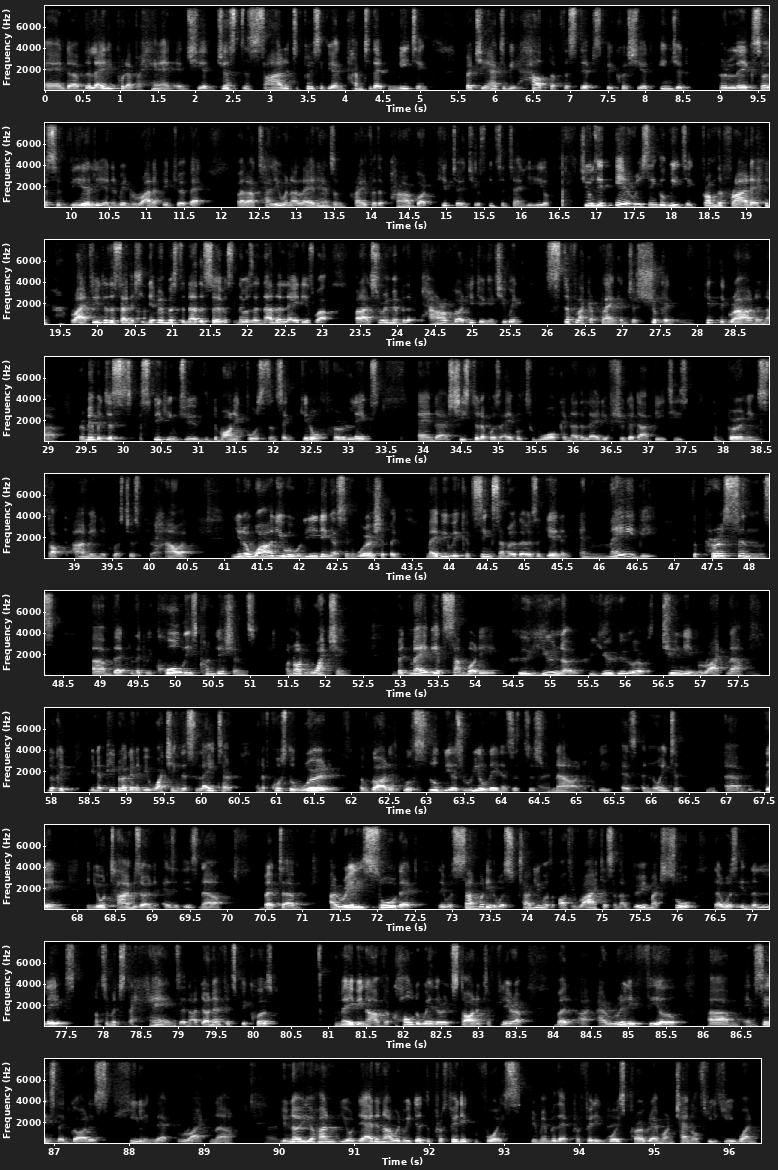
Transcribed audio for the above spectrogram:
And uh, the lady put up a hand and she had just decided to persevere and come to that meeting, but she had to be helped up the steps because she had injured her leg so severely and it went right up into her back. But I tell you, when I laid hands and prayed for the power of God hit her and she was instantaneously healed. She was in every single meeting from the Friday right through to the Sunday. She never missed another service. And there was another lady as well. But I just remember the power of God hitting and she went stiff like a plank and just shook and mm. Hit the ground. And I remember just speaking to the demonic forces and said, get off her legs. And uh, she stood up, was able to walk. Another lady of sugar diabetes, the burning stopped. I mean, it was just power. And you know, while you were leading us in worship, and maybe we could sing some of those again, and, and maybe the persons um, that, that we call these conditions are not watching, but maybe it's somebody who you know, who you who have tuned in right now. Mm. Look at, you know, people are going to be watching this later. And of course, the word of God will still be as real then as it is Amen. now. And it'll be as anointed um, then in your time zone as it is now. But um, I really saw that there was somebody that was struggling with arthritis, and I very much saw that was in the legs, not so much the hands. And I don't know if it's because maybe now of the colder weather it started to flare up, but I, I really feel um, and sense that God is healing that right now. Amen. You know, Johan, your dad and I, when we did the prophetic voice, you remember that prophetic voice program on channel 331?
